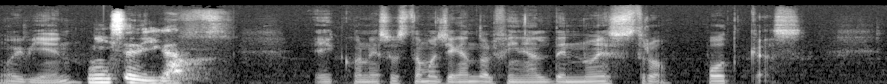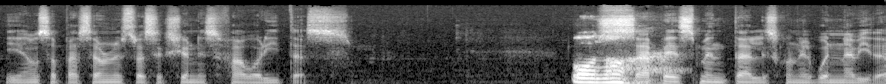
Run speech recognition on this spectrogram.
Muy bien. Ni se diga. Y con eso estamos llegando al final de nuestro podcast. Y vamos a pasar a nuestras secciones favoritas. Oh no. Zapes mentales con el buen Navidad.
